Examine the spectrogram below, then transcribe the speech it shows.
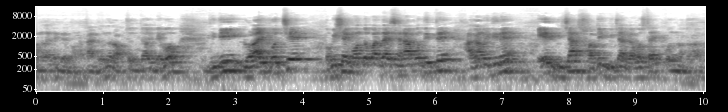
বাংলাকে দেবো না। তার জন্য রক্ত দিতে দেবো। দিদি লড়াই করছে অভিষেক বন্দ্যোপাধ্যায় সেনাপতিত্বে। আগামী দিনে এর বিচার, সঠিক বিচার ব্যবস্থায় পরিণত হবে।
